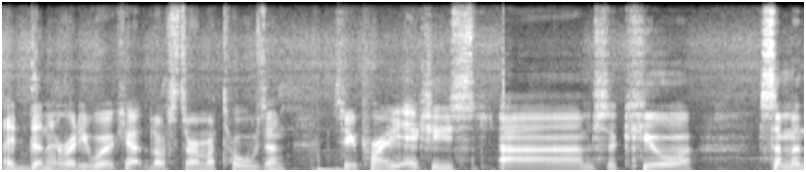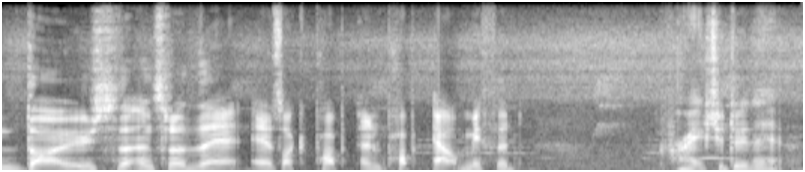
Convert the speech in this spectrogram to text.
they didn't really work out that I was throwing my tools in. So you probably actually um, secure some of those, the inside of that, as like a pop in pop out method. Probably actually do that.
